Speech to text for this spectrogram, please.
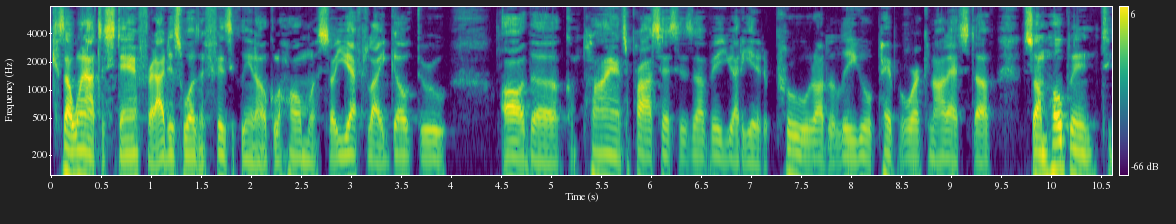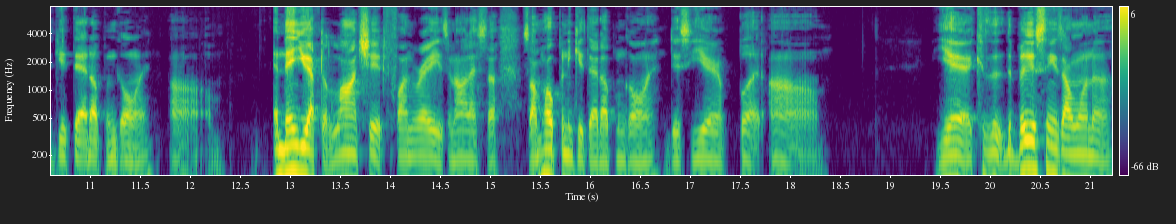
because I went out to Stanford. I just wasn't physically in Oklahoma, so you have to like go through all the compliance processes of it. You got to get it approved, all the legal paperwork and all that stuff. So I'm hoping to get that up and going um, and then you have to launch it, fundraise, and all that stuff. So I'm hoping to get that up and going this year. But um, yeah, because the, the biggest thing is I want to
